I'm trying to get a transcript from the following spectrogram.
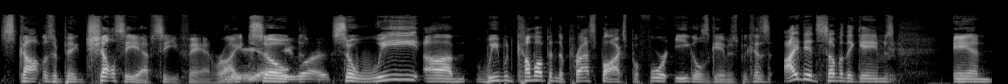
Scott was a big Chelsea FC fan, right? Yes, so he was. so we um we would come up in the press box before Eagles games because I did some of the games and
